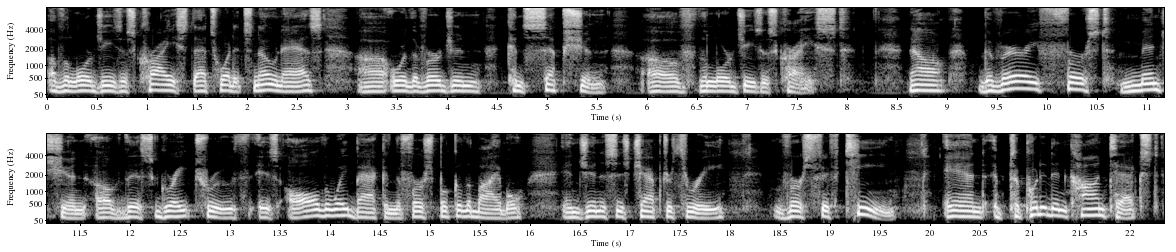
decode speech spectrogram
of the Lord Jesus Christ. That's what it's known as, uh, or the virgin conception of the Lord Jesus Christ. Now, the very first mention of this great truth is all the way back in the first book of the Bible, in Genesis chapter 3, verse 15. And to put it in context,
